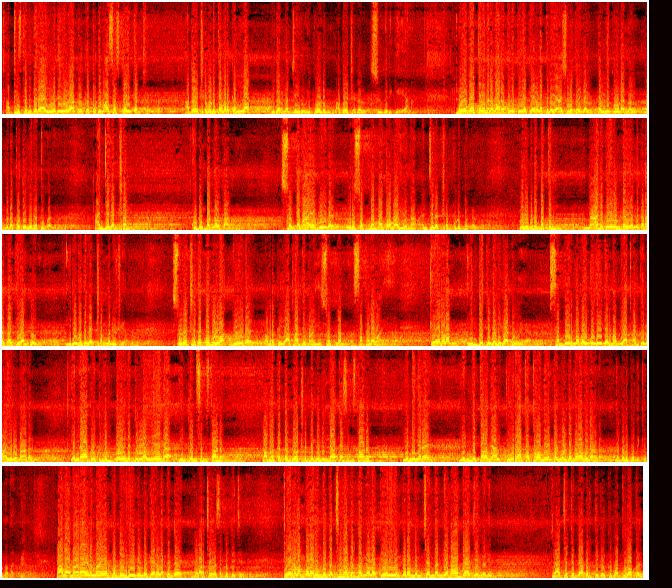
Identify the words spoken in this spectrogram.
അഭ്യസ്തവിദ്യരായ യുവതി യുവാക്കൾക്ക് പ്രതിമാസ സ്റ്റൈപ്പൻഡ് അപേക്ഷ കൊടുത്തവർക്കെല്ലാം വിതരണം ചെയ്തു. ഇപ്പോഴും അപേക്ഷകൾ സ്വീകരിക്കുകയാണ്. ലോകോത്തര നിലവാരത്തിലെത്തിയ കേരളത്തിലെ ആശുപത്രികൾ പള്ളിക്കൂടങ്ങൾ നമ്മുടെ പൊതുനിരത്തുകൾ. അഞ്ച് ലക്ഷം കുടുംബങ്ങൾക്കാണ്. സ്വന്തമായ വീട് ഒരു സ്വപ്നം മാത്രമായിരുന്ന അഞ്ച് ലക്ഷം കുടുംബങ്ങൾ. ഒരു കുടുംബത്തിൽ നാല് പേരുണ്ട് എന്ന് കണക്കാക്കിയാൽ പോലും ഇരുപത് ലക്ഷം മനുഷ്യർ. സുരക്ഷിതത്വമുള്ള വീട് അവർക്ക് യാഥാർത്ഥ്യമായി സ്വപ്നം സഫലമായി. കേരളം ഇന്ത്യയ്ക്ക് വഴികാട്ടുകയാണ്. സമ്പൂർണ വൈദ്യുതീകരണം യാഥാർത്ഥ്യമായ ഒരു നാട് എല്ലാ വീട്ടിലും ടോയ്ലറ്റുള്ള ഏക ഇന്ത്യൻ സംസ്ഥാനം പവർ കട്ടും ലോഡ് ഷെഡിങ്ങും ഇല്ലാത്ത സംസ്ഥാനം എന്നിങ്ങനെ എണ്ണിപ്പറഞ്ഞാൽ തീരാത്തത്ര നേട്ടങ്ങളുടെ നിറവിലാണ് നമ്മളിപ്പോൾ നിൽക്കുന്നത്. പാലാ നാരായണൻ നായർ പണ്ട് എഴുതിയിട്ടുണ്ട് കേരളത്തിന്റെ വളർച്ചയെ സംബന്ധിച്ച്. കേരളം വളരുന്ന പശ്ചിമഘട്ടങ്ങളെ കേറിയും കടന്നും ചെന്നന്യമാം രാജ്യങ്ങളിൽ. രാജ്യത്തിന്റെ അതിർത്തികൾക്കും അപ്പുറത്ത്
